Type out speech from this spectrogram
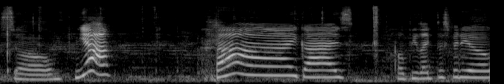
So yeah. Bye, guys. Hope you liked this video.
